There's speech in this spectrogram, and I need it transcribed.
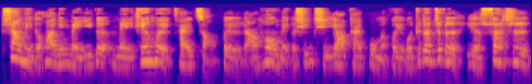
像你的话，你每一个每天会开早会，然后每个星期要开部门会，我觉得这个也算是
